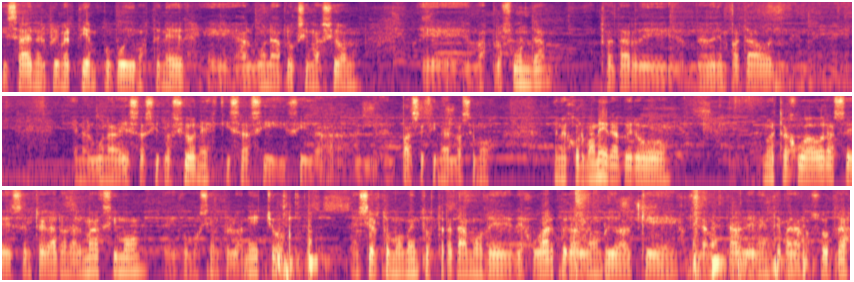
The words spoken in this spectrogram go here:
Quizá en el primer tiempo pudimos tener eh, alguna aproximación eh, más profunda, tratar de, haber empatado en, alguna de esas situaciones, quizás si, el, pase final lo hacemos de mejor manera, pero nuestras jugadoras se, entregaron al máximo, eh, como siempre lo han hecho. En ciertos momentos tratamos de, jugar, pero había un rival que lamentablemente para nosotras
